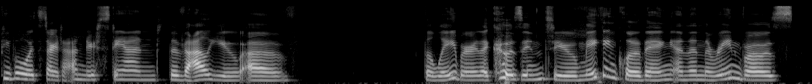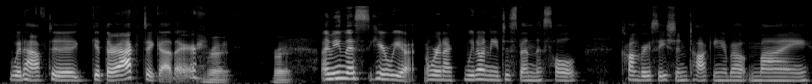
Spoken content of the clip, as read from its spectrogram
people would start to understand the value of the labor that goes into making clothing and then the rainbows would have to get their act together. Right. Right. I mean this here we are we're not we don't need to spend this whole conversation talking about my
